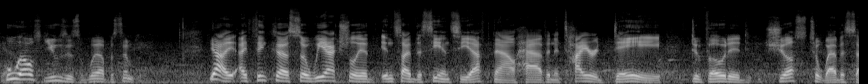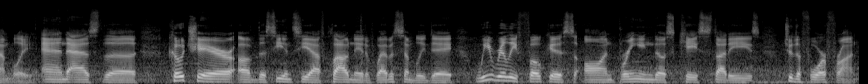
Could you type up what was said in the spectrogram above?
Yeah. Who else uses WebAssembly? Yeah, I, think, uh, so we actually, inside the CNCF now, have an entire day devoted just to WebAssembly. And as the co-chair of the CNCF Cloud Native WebAssembly Day, we really focus on bringing those case studies to the forefront.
